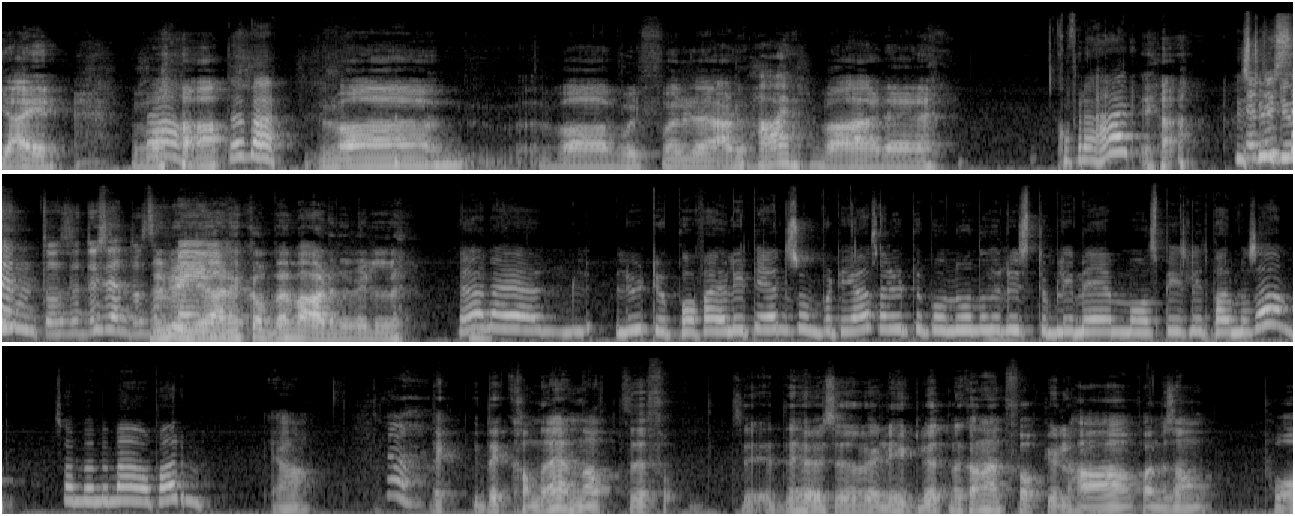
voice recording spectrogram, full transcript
Geir, hva, Ja, det er hva, hva Hvorfor er du her? Hva er uh... Hvorfor er jeg her? Ja, I ja du sendte oss, du sendte oss du en mail. Du ville gjerne komme. Hva er det du vil Ja, nei, jeg lurte jo på, for jeg er jo litt ensom for tida, så jeg lurte på om noen hadde lyst til å bli med hjem og spise litt parmesan. Sammen med meg og Parm. Ja. Ja. Det, det kan jo hende at det, det, det høres jo veldig hyggelig ut, men kan hende at folk vil ha parmesan på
